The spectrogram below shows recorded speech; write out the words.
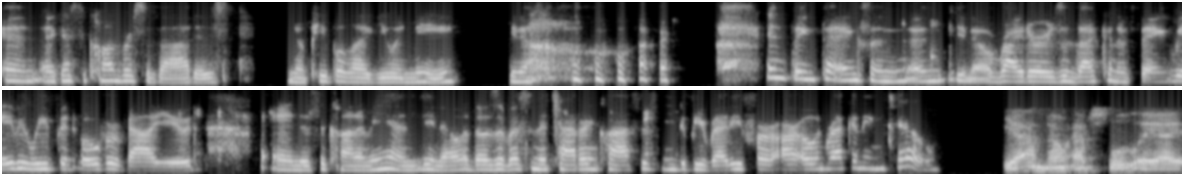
And I guess the converse of that is, you know, people like you and me, you know, in think tanks and, and you know writers and that kind of thing maybe we've been overvalued in this economy and you know those of us in the chattering classes need to be ready for our own reckoning too yeah no absolutely i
